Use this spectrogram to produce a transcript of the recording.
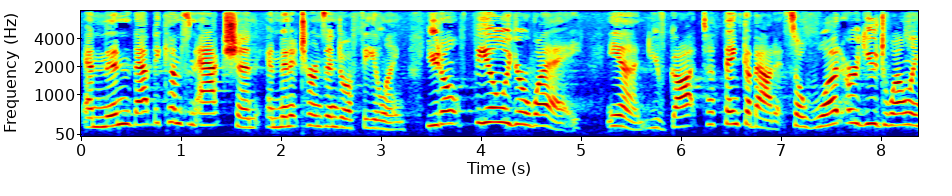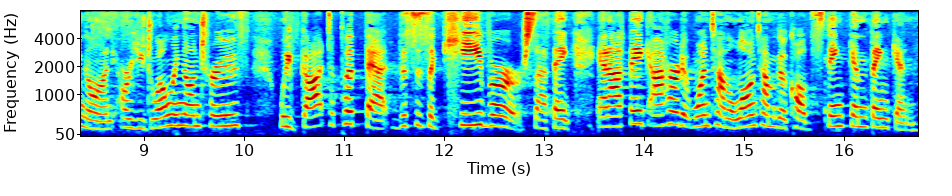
and then that becomes an action, and then it turns into a feeling. You don't feel your way in. You've got to think about it. So, what are you dwelling on? Are you dwelling on truth? We've got to put that. This is a key verse, I think. And I think I heard it one time, a long time ago, called stinking thinking.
